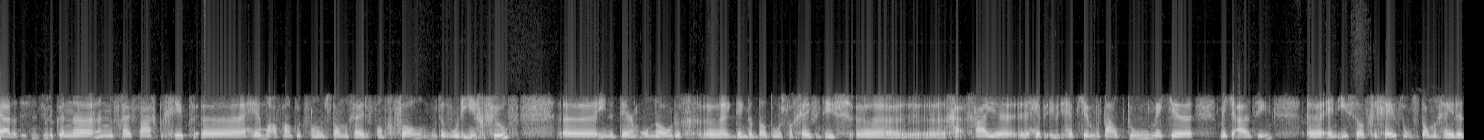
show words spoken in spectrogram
Ja, dat is natuurlijk een, een vrij vaag begrip. Uh, helemaal afhankelijk van de omstandigheden van het geval moet dat worden ingevuld. Uh, in de term onnodig, ik denk dat dat doorslaggevend is. Ga, ga, je, heb, heb je een bepaald doel met je, met je uiting? en is dat gegeven de omstandigheden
